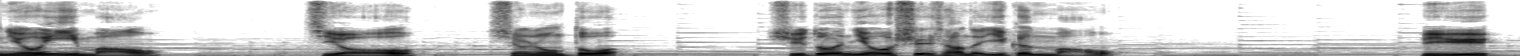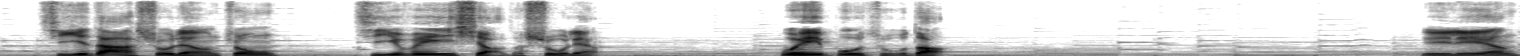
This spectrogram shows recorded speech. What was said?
牛一毛，九形容多，许多牛身上的一根毛，比喻极大数量中极微小的数量，微不足道。李陵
